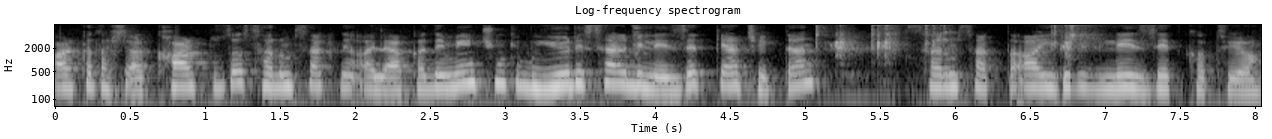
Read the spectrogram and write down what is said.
Arkadaşlar karpuza sarımsak ne alaka demeyin. Çünkü bu yöresel bir lezzet gerçekten sarımsak da ayrı bir lezzet katıyor.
